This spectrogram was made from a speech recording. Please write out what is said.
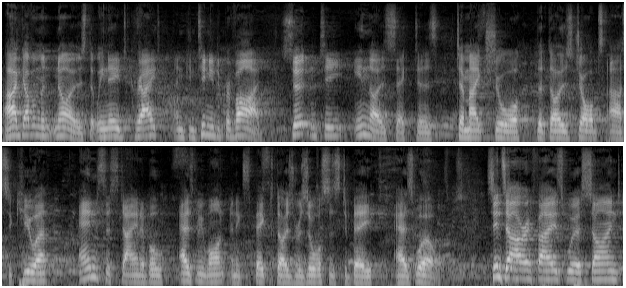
Our government knows that we need to create and continue to provide certainty in those sectors to make sure that those jobs are secure and sustainable as we want and expect those resources to be as well. Since RFAs were signed,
